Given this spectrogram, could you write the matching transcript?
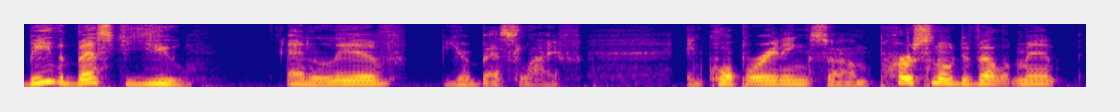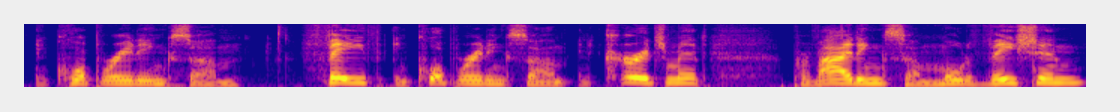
be the best you and live your best life, incorporating some personal development, incorporating some faith, incorporating some encouragement, providing some motivation,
